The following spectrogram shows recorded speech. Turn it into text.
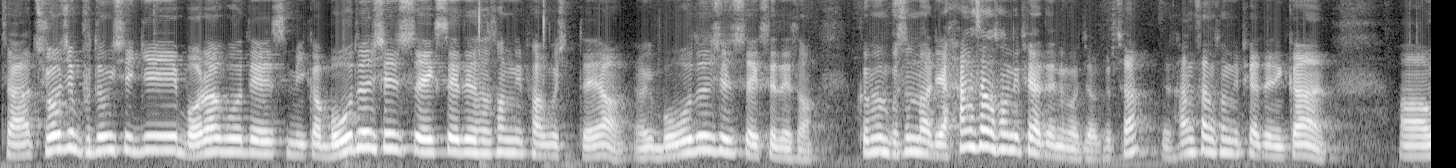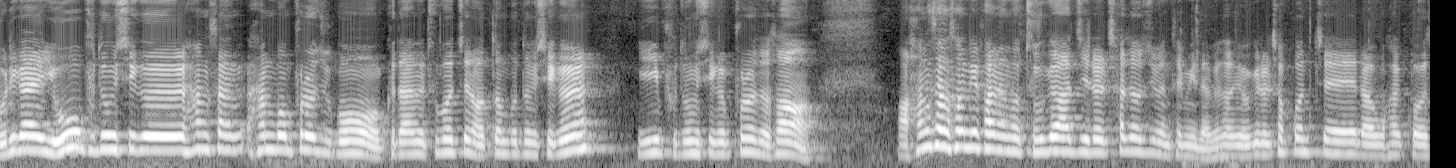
자, 주어진 부등식이 뭐라고 되어 있습니까? 모든 실수 x에 대해서 성립하고 싶대요. 여기 모든 실수 x에 대해서. 그러면 무슨 말이야? 항상 성립해야 되는 거죠. 그렇죠? 항상 성립해야 되니까 어, 우리가 이 부등식을 항상 한 번 풀어주고 그 다음에 두 번째는 어떤 부등식을 이 부등식을 풀어줘서 어, 항상 성립하는 거 두 가지를 찾아주면 됩니다. 그래서 여기를 첫 번째라고 할 것,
